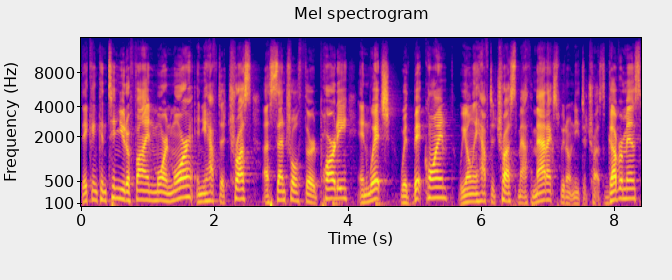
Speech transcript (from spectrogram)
They can continue to find more and more, and you have to trust a central third party, in which, with Bitcoin, we only have to trust mathematics. We don't need to trust governments.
